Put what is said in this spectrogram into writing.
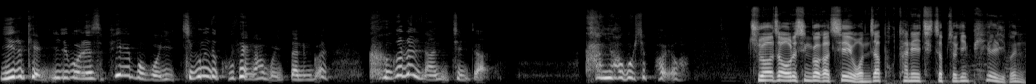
이렇게 일본에서 피해보고 지금도 고생하고 있다는 걸 그거를 난 진짜 강요하고 싶어요. 주화자 어르신과 같이 원자폭탄에 직접적인 피해를 입은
